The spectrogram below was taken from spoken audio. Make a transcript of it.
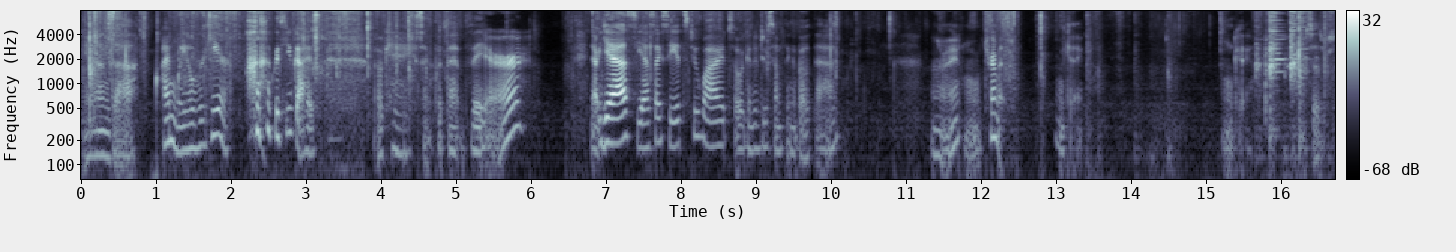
And uh, I'm way over here with you guys. Okay, so I put that there. Now, yes, yes, I see it's too wide, so we're going to do something about that. All right, we'll trim it. Okay. Okay, scissors.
